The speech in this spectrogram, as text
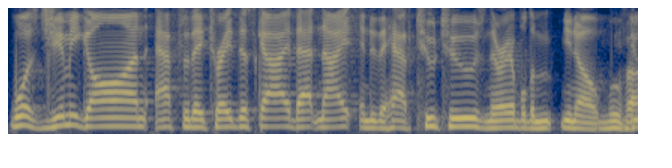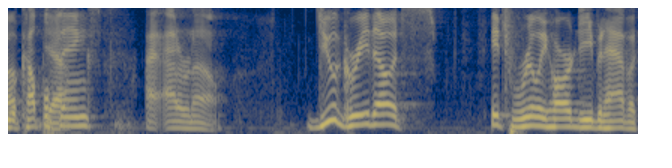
Was Jimmy gone after they trade this guy that night? And do they have two twos and they're able to you know move do a couple Yeah. things? I, I don't know. Do you agree though? It's it's really hard to even have a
